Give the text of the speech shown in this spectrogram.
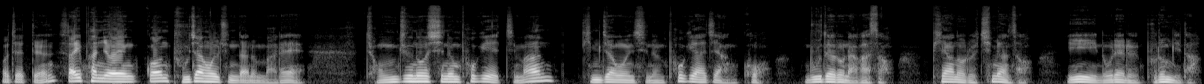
어쨌든 사이판 여행권 두 장을 준다는 말에 정준호 씨는 포기했지만 김정은 씨는 포기하지 않고 무대로 나가서 피아노를 치면서 이 노래를 부릅니다.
